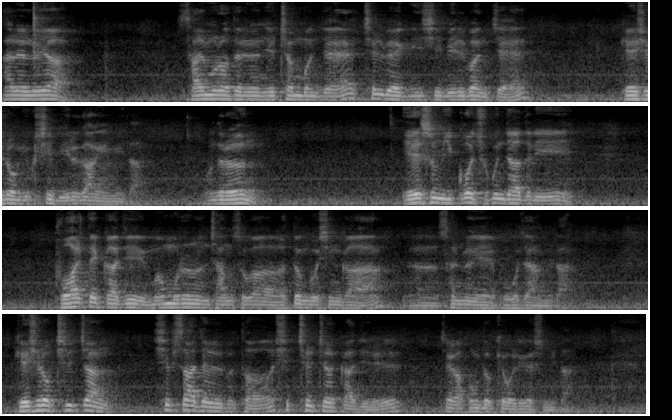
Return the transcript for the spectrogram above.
할렐루야. 삶으로 드리는 1천번째 721번째 계시록 61강입니다. 오늘은 예수 믿고 죽은 자들이 부활 때까지 머무르는 장소가 어떤 곳인가 어, 설명해 보고자 합니다. 계시록 7장 14절부터 17절까지를 제가 봉독해 올리겠습니다.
